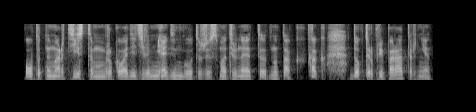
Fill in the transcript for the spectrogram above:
опытным артистом, руководителем не один год уже, смотрю на это, ну так, как доктор-препаратор, нет.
